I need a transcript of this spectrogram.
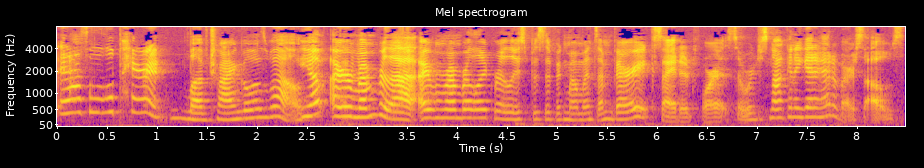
it has a little parent love triangle as well. Yep, I remember that. I remember like really specific moments. I'm very excited for it, so we're just not going to get ahead of ourselves.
